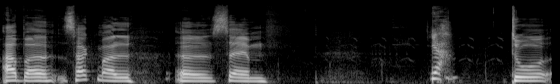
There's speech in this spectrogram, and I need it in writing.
Aber sag mal, äh, Sam, Ja, du,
